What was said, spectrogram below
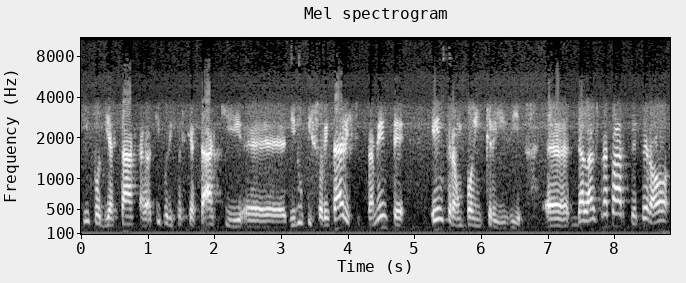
tipo di, attac- a tipo di questi attacchi eh, di lupi solitari sicuramente entra un po' in crisi. Eh, dall'altra parte però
